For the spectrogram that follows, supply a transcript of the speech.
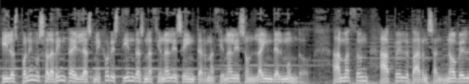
y los ponemos a la venta en las mejores tiendas nacionales e internacionales online del mundo. Amazon, Apple, Barnes Noble,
